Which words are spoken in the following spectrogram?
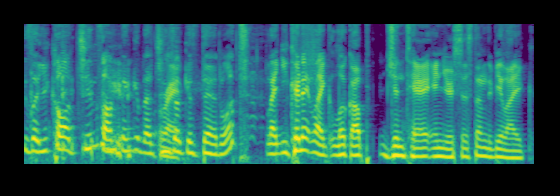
It's like you called Jinsuk thinking that Jinsuk Right. is dead. What? Like you couldn't like look up Jin-tae in your system to be like,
